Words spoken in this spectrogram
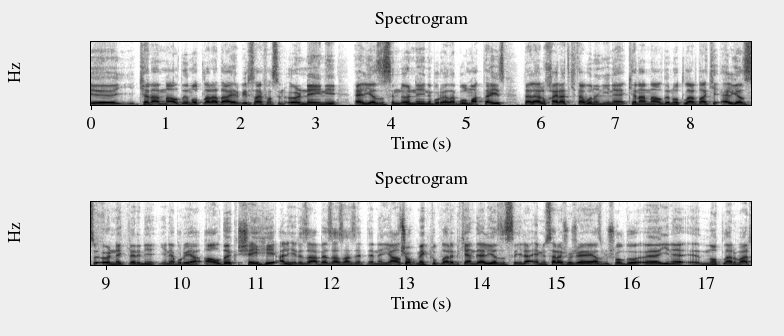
e, kenarına aldığı notlara dair bir sayfasının örneğini, el yazısının örneğini burada bulmaktayız. Delalü Hayrat kitabının yine kenarına aldığı notlardaki el yazısı örneklerini yine buraya aldık. Şeyhi Ali Rıza Bezaz Hazretlerine yaz çok mektupları bir kendi el yazısıyla Emin Saraç Hoca'ya yazmış olduğu e, yine e, notlar var.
